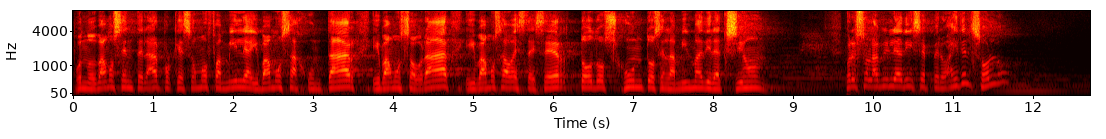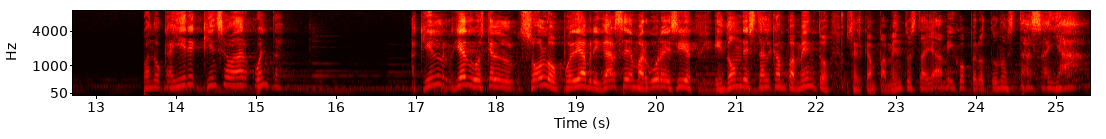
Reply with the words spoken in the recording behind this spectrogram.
pues nos vamos a enterar porque somos familia y vamos a juntar y vamos a orar y vamos a abastecer todos juntos en la misma dirección. Por eso la Biblia dice, pero hay del solo. Cuando cayere, ¿quién se va a dar cuenta? Aquí el riesgo es que el solo puede abrigarse de amargura y decir, ¿y dónde está el campamento? Pues el campamento está allá, mi hijo, pero tú no estás allá.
